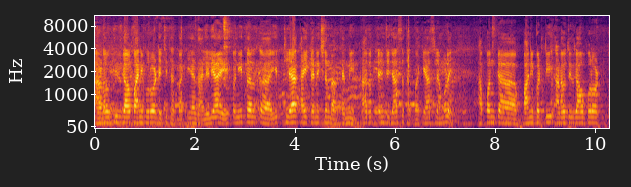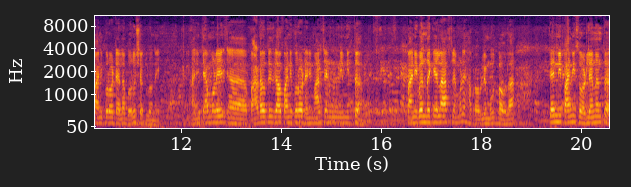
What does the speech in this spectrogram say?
अडतीस गाव पाणी पुरवठ्याची थकबाकी या झालेली आहे पण इतर इथल्या काही कनेक्शनधारकांनी अजून जास्त थकबाकी असल्यामुळे आपण का पाणीपट्टी अडवतीस गाव पुरवठ पाणी पुरवठ्याला भरू शकलो नाही. आणि त्यामुळे अडवतीस गाव पाणी पुरवठ्याने मार्चनिमित्त पाणी बंद केला असल्यामुळे हा प्रॉब्लेम उद्भवला. त्यांनी पाणी सोडल्यानंतर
